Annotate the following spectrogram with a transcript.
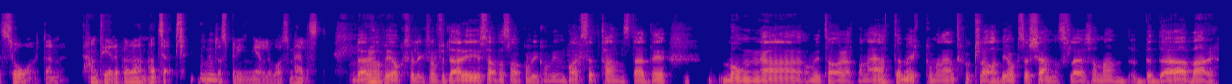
så, utan hantera det på ett annat sätt. Gå mm. ut och springa eller vad som helst. Där har vi också, liksom, för där är ju samma sak om vi kommer in på acceptans. Där det är många, om vi tar att man äter mycket och man äter choklad, det är också känslor som man bedövar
